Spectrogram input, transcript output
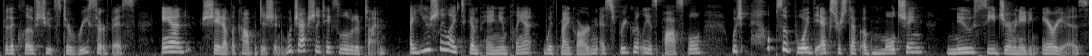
for the clove shoots to resurface and shade out the competition, which actually takes a little bit of time. I usually like to companion plant with my garden as frequently as possible, which helps avoid the extra step of mulching new seed germinating areas.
